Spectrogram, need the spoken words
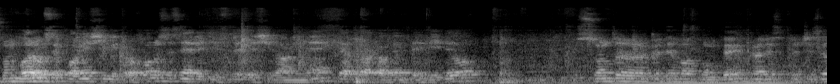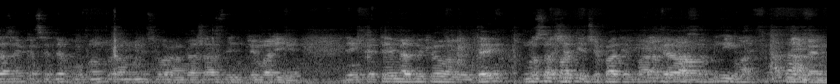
Sunt Vă rog să porniți și microfonul să se înregistreze și la mine, chiar dacă avem pe video. Sunt uh, câteva puncte care se precizează că se dă cuvântul anumiților angajați din primărie. Din câte mi-aduc eu aminte, nu s-a participat din partea nimeni.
